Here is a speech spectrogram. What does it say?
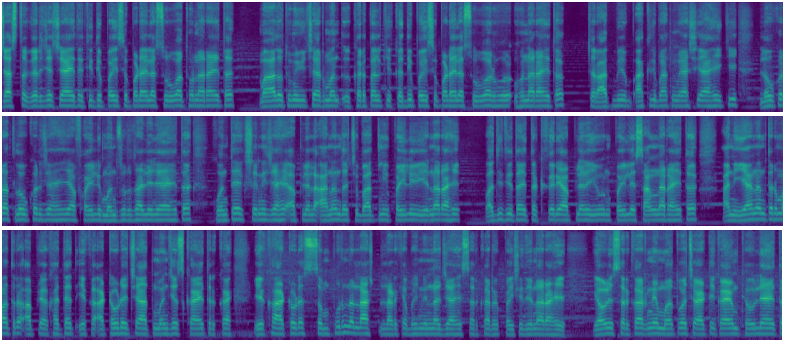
जास्त गरजेचे आहेत तर तिथे पैसे पडायला सुरुवात होणार आहे. तर मग आता तुम्ही विचार मन करताल की कधी पैसे पडायला सुरुवात हो होणार आहे तर? तर आतली आतली बातमी अशी आहे की लवकरात लवकर जे आहे या फाईली मंजूर झालेल्या आहेत. कोणत्याही क्षणी जे आहे आपल्याला आनंदाची बातमी पहिली येणार आहे. अदितीताई तटकरे आपल्याला येऊन पहिले सांगणार आहेत आणि यानंतर मात्र आपल्या खात्यात एका आठवड्याच्या आत म्हणजेच काय तर काय एका आठवड्यात संपूर्ण लास्ट लाडक्या बहिणींना जे आहे सरकार पैसे देणार आहे. यावेळी सरकारने महत्त्वाच्या अटी कायम ठेवल्या आहेत.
